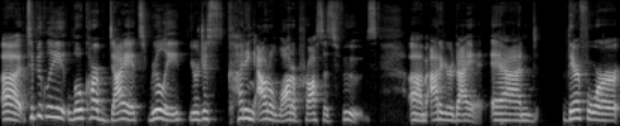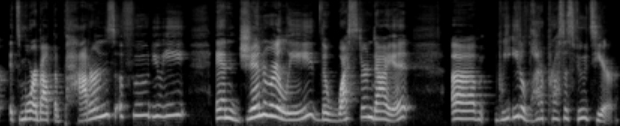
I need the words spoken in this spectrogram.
Uh, typically, low carb diets, really, you're just cutting out a lot of processed foods um, out of your diet. And therefore, it's more about the patterns of food you eat. And generally, the Western diet, um, we eat a lot of processed foods here.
